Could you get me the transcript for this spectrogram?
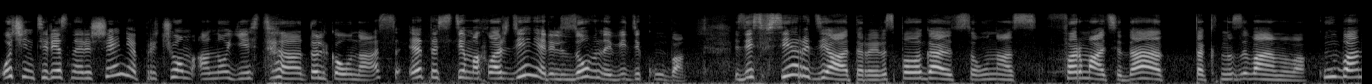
Очень интересное решение, причем оно есть а, только у нас. Это система охлаждения, реализованная в виде куба. Здесь все радиаторы располагаются у нас в формате да, так называемого куба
